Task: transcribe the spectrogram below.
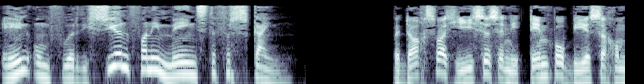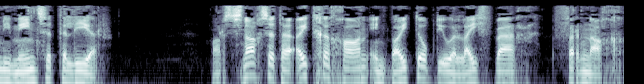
en om voor die seun van die mens te verskyn. Bedags was Jesus in die tempel besig om die mense te leer. Maar snags het hy uitgegaan en buite op die Olyfberg vernag.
